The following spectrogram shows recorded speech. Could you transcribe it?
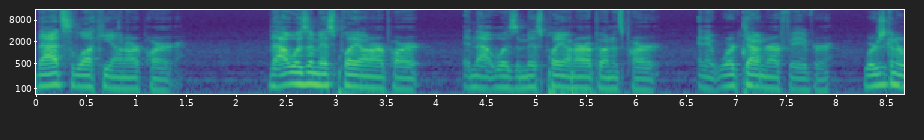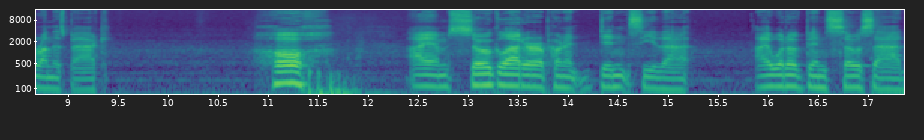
that's lucky on our part. That was a misplay on our part, and that was a misplay on our opponent's part, and it worked out in our favor. We're just going to run this back. Oh, I am so glad our opponent didn't see that. I would have been so sad.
